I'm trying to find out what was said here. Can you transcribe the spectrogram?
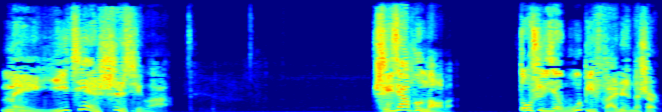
每一件事情啊，谁家碰到了，都是一件无比烦人的事儿，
